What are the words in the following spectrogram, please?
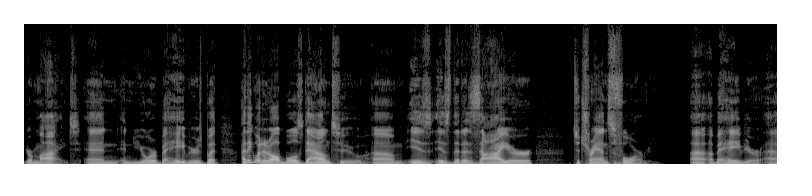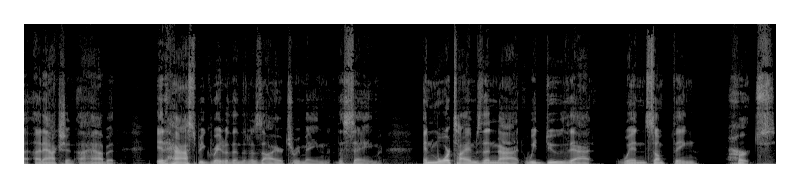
your mind and and your behaviors. But I think what it all boils down to um, is is the desire to transform uh, a behavior, an action, a habit it has to be greater than the desire to remain the same. And more times than not, we do that when something hurts.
